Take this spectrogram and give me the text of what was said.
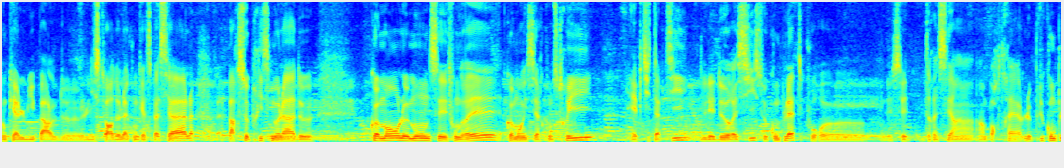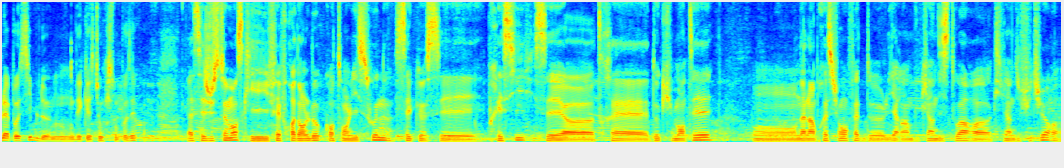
Donc elle lui parle de l'histoire de la conquête spatiale, par ce prisme-là de comment le monde s'est effondré, comment il s'est reconstruit, et petit à petit, les deux récits se complètent pour euh, essayer de dresser un, portrait le plus complet possible de- des questions qui sont posées. c'est justement ce qui fait froid dans le dos quand on lit Soon, c'est que c'est précis, c'est euh, très documenté. On a l'impression en fait de lire un bouquin d'histoire euh, qui vient du futur.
